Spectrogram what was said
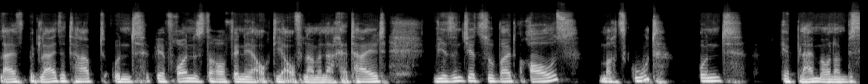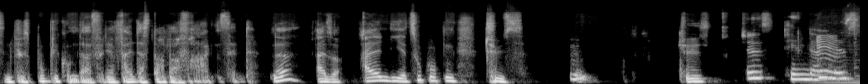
live begleitet habt und wir freuen uns darauf, wenn ihr auch die Aufnahme nachher teilt. Wir sind jetzt soweit raus. Macht's gut und wir bleiben auch noch ein bisschen fürs Publikum da, für den Fall, dass doch noch Fragen sind. Ne? Also allen, die hier zugucken, tschüss. Mhm. Tschüss. Tschüss, vielen Dank. Tschüss.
